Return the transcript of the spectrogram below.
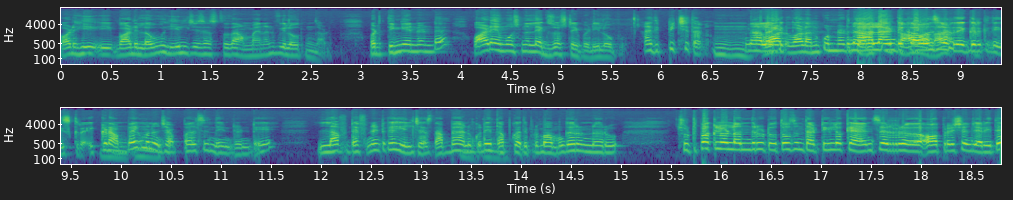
వాడు హీ వాడి లవ్ హీల్ చేసేస్తుంది అమ్మాయిని అని ఫీల్ అవుతున్నాడు బట్ థింగ్ ఏంటంటే వాడే ఎమోషనల్లీ ఎగ్జాస్ట్ అయిపోయాడు ఈ లోపు. అది పిచ్చితనం. వాడు- వాడు అనుకుంటున్నాడు కావాలా? కౌన్సిలర్ దగ్గరికి తీసుకురా. ఇక్కడ అబ్బాయికి మనం చెప్పాల్సింది ఏంటంటే లవ్ డెఫినెట్గా హీల్ చేస్తుంది అబ్బాయి అనుకునే తప్పు కదా. ఇప్పుడు మా అమ్మగారు ఉన్నారు. చుట్టుపక్కల వాళ్ళందరూ టూ థౌసండ్ థర్టీన్లో క్యాన్సర్ ఆపరేషన్ జరిగితే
